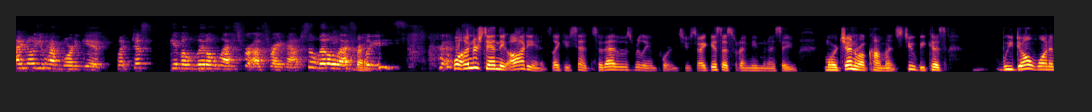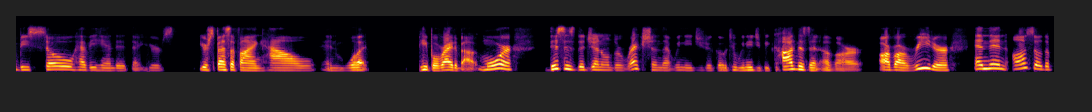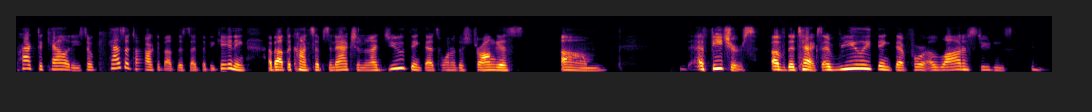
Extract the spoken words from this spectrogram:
I know you have more to give, but just give a little less for us right now. Just a little less, right. please. well, understand the audience, like you said. So that was really important too. So I guess that's what I mean when I say more general comments too, because we don't want to be so heavy-handed that you're you're specifying how and what people write about. More, this is the general direction that we need you to go to. We need you to be cognizant of our of our reader, and then also the practicality. So Casa talked about this at the beginning about the concepts in action, and I do think that's one of the strongest um, uh, features of the text. I really think that for a lot of students,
